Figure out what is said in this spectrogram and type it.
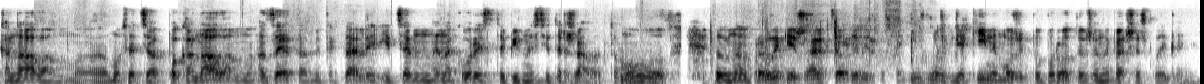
каналам, е, носяться по каналам, газетам і так далі. І це не на користь стабільності держави. Тому е, на превеликий жаль, це один із механізмів, який не можуть побороти вже не перше скликання.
